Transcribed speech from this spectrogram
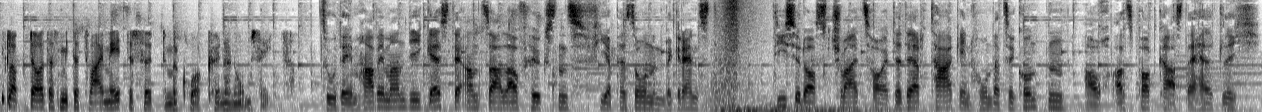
Ich glaube, da das mit den zwei Metern sollten wir gut können umsetzen. Zudem habe man die Gästeanzahl auf höchstens vier Personen begrenzt. Die Südostschweiz heute der Tag in 100 Sekunden, auch als Podcast erhältlich.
